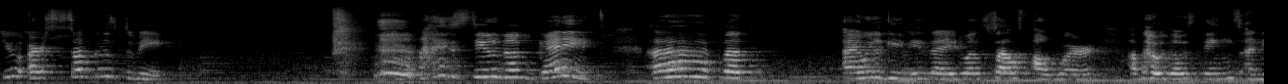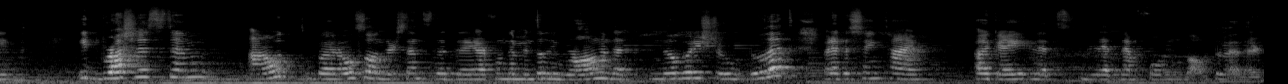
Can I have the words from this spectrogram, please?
you are so good to me. I still don't get it. Uh, but I will give it that it was self-aware about those things and it it brushes them out but also understands that they are fundamentally wrong and that nobody should do that. But at the same time okay let's let them fall in love together.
